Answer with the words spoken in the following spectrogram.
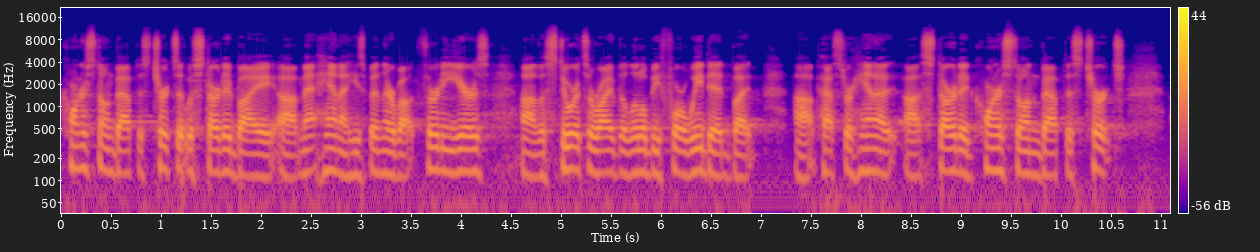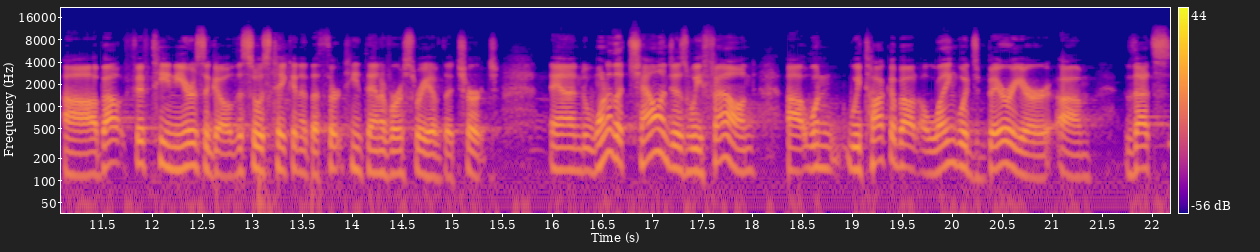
Cornerstone Baptist Church that was started by uh, Matt Hanna. He's been there about 30 years. Uh, the Stewarts arrived a little before we did, but uh, Pastor Hanna uh, started Cornerstone Baptist Church uh, about 15 years ago. This was taken at the 13th anniversary of the church. And one of the challenges we found uh, when we talk about a language barrier, um, that's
